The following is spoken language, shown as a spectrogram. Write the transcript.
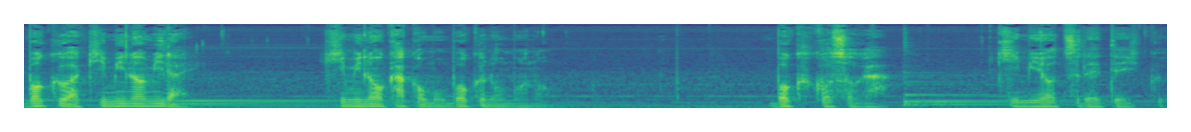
僕は君の未来。君の過去も僕のもの。僕こそが君を連れて行く。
